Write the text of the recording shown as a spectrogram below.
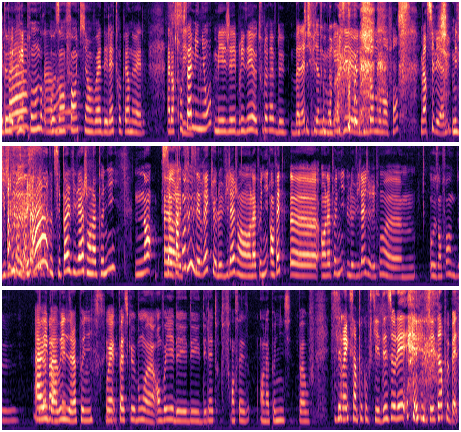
de pas... répondre aux enfants qui envoient des lettres au Père Noël. Alors, je trouve ça mignon, mais j'ai brisé euh, tous les rêves de, Bah de là, petite tu fille viens de tout me le briser euh, 10 ans de mon enfance. Merci Léane. Mais du coup, le... ah, donc c'est pas le village en Laponie? Non, Ça euh, par contre, c'est vrai que le village en Laponie, en fait, euh, en Laponie, le village, il répond euh, aux enfants de... Ah oui, bah en oui, fait. de Laponie. Parce que Ouais, parce que bon, euh, envoyer des, des- des lettres françaises en Laponie, c'est pas ouf. C'est vrai que c'est un peu compliqué. Désolée, j'ai été un peu bête.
